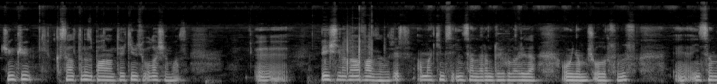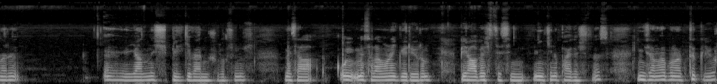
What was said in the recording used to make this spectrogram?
Çünkü kısalttığınız bağlantıya kimse ulaşamaz. Ee, 5 lira daha fazla verir. Ama kimse insanların duygularıyla oynamış olursunuz. Ee, insanları e, yanlış bilgi vermiş olursunuz mesela mesela ona görüyorum bir haber sitesinin linkini paylaştınız insanlar buna tıklıyor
